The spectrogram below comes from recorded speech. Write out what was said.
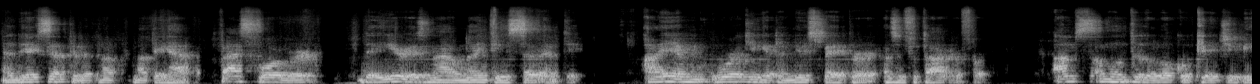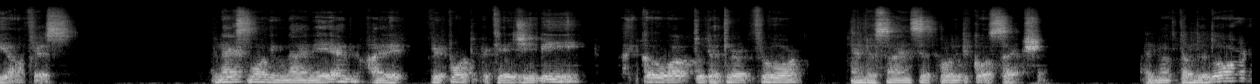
And they accepted it, not, nothing happened. Fast forward, the year is now 1970. I am working at a newspaper as a photographer. I'm summoned to the local KGB office. The next morning, 9 a.m., I report to the KGB. I go up to the third floor, and the sign says political section. I knocked on the door.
